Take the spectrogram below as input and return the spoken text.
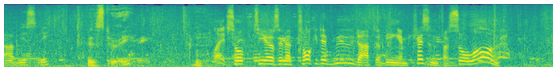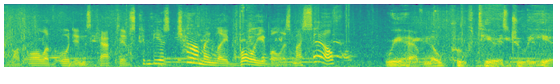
obviously. History. Let's hope Tyr's in a talkative mood after being imprisoned for so long. Not all of Odin's captives can be as charmingly voluble as myself. We have no proof Tyr is truly here.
